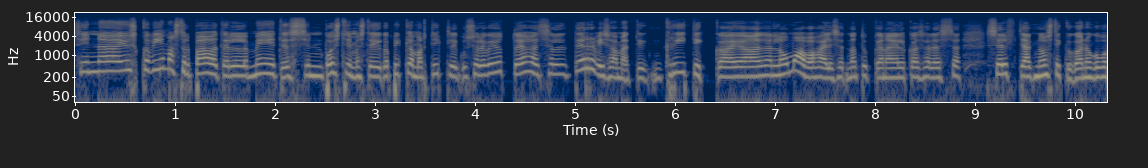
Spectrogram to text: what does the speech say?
siin äh, just ka viimastel päevadel meedias siin Postimees tegi ka pikema artikli, kus oli ka juttu jah, et seal Terviseameti kriitika ja seal omavahelised natukene ka selles self-diagnostikuga nagu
